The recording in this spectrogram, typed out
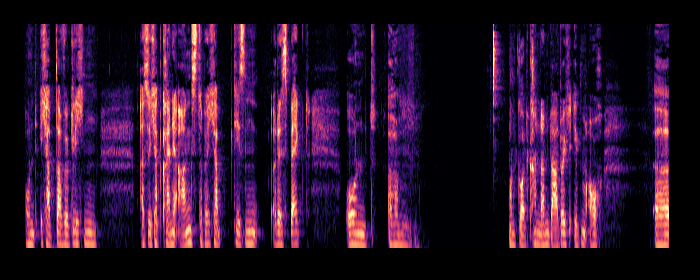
Und ich habe da wirklich ein, also ich habe keine Angst, aber ich habe diesen Respekt. Und, ähm, und Gott kann dann dadurch eben auch äh,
